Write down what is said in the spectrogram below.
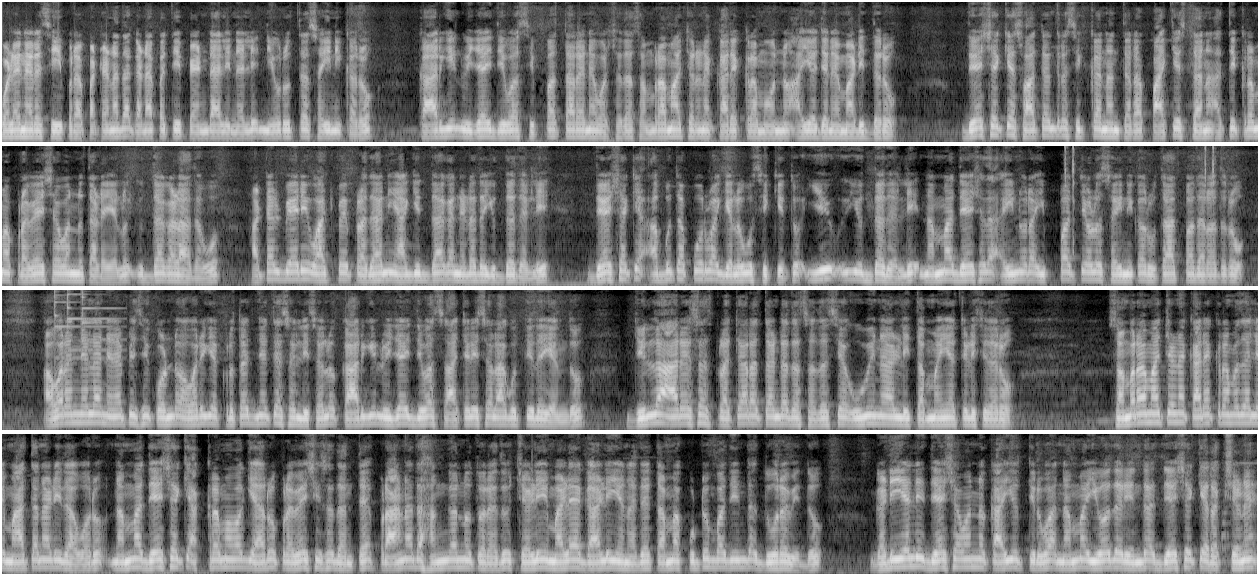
ಹೊಳೆನರಸೀಪುರ ಪಟ್ಟಣದ ಗಣಪತಿ ಪೆಂಡಾಲಿನಲ್ಲಿ ನಿವೃತ್ತ ಸೈನಿಕರು ಕಾರ್ಗಿಲ್ ವಿಜಯ್ ದಿವಸ್ ಇಪ್ಪತ್ತಾರನೇ ವರ್ಷದ ಸಂಭ್ರಮಾಚರಣೆ ಕಾರ್ಯಕ್ರಮವನ್ನು ಆಯೋಜನೆ ಮಾಡಿದ್ದರು. ದೇಶಕ್ಕೆ ಸ್ವಾತಂತ್ರ್ಯ ಸಿಕ್ಕ ನಂತರ ಪಾಕಿಸ್ತಾನ ಅತಿಕ್ರಮ ಪ್ರವೇಶವನ್ನು ತಡೆಯಲು ಯುದ್ಧಗಳಾದವು. ಅಟಲ್ ಬಿಹಾರಿ ವಾಜಪೇಯಿ ಪ್ರಧಾನಿಯಾಗಿದ್ದಾಗ ನಡೆದ ಯುದ್ಧದಲ್ಲಿ ದೇಶಕ್ಕೆ ಅಭೂತಪೂರ್ವ ಗೆಲುವು ಸಿಕ್ಕಿತು. ಈ ಯುದ್ಧದಲ್ಲಿ ನಮ್ಮ ದೇಶದ ಐನೂರ ಇಪ್ಪತ್ತೇಳು ಸೈನಿಕರು ಹುತಾತ್ಮರಾದರು. ಅವರನ್ನೆಲ್ಲ ನೆನಪಿಸಿಕೊಂಡು ಅವರಿಗೆ ಕೃತಜ್ಞತೆ ಸಲ್ಲಿಸಲು ಕಾರ್ಗಿಲ್ ವಿಜಯ್ ದಿವಸ್ ಆಚರಿಸಲಾಗುತ್ತಿದೆ ಎಂದು ಜಿಲ್ಲಾ ಆರ್ ಎಸ್ ಎಸ್ ಪ್ರಚಾರ ತಂಡದ ಸದಸ್ಯ ಹೂವಿನಹಳ್ಳಿ ತಮ್ಮಯ್ಯ ತಿಳಿಸಿದರು. ಸಂಭ್ರಮಾಚರಣೆ ಕಾರ್ಯಕ್ರಮದಲ್ಲಿ ಮಾತನಾಡಿದ ಅವರು, ನಮ್ಮ ದೇಶಕ್ಕೆ ಅಕ್ರಮವಾಗಿ ಯಾರೂ ಪ್ರವೇಶಿಸದಂತೆ ಪ್ರಾಣದ ಹಂಗನ್ನು ತೊರೆದು ಚಳಿ, ಮಳೆ, ಗಾಳಿ ಎನ್ನದೆ ತಮ್ಮ ಕುಟುಂಬದಿಂದ ದೂರವಿದ್ದು, ಗಡಿಯಲ್ಲಿ ದೇಶವನ್ನು ಕಾಯುತ್ತಿರುವ ನಮ್ಮ ಯೋಧರಿಂದ ದೇಶಕ್ಕೆ ರಕ್ಷಣೆ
